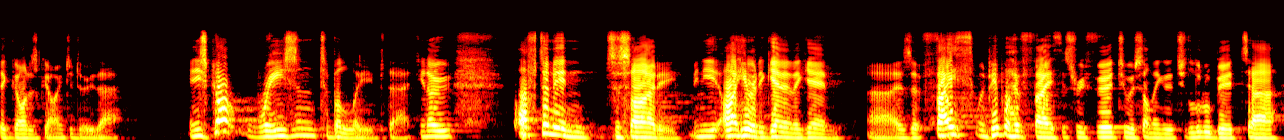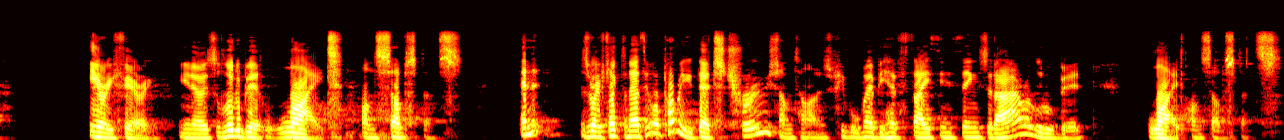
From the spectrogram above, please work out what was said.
that God is going to do that. And he's got reason to believe that. You know, often in society, and you, I hear it again and again, uh, is that faith, when people have faith, it's referred to as something that's a little bit uh, airy fairy. You know, it's a little bit light on substance. And as I reflect on that, I think, well, probably that's true sometimes. People maybe have faith in things that are a little bit light on substance.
